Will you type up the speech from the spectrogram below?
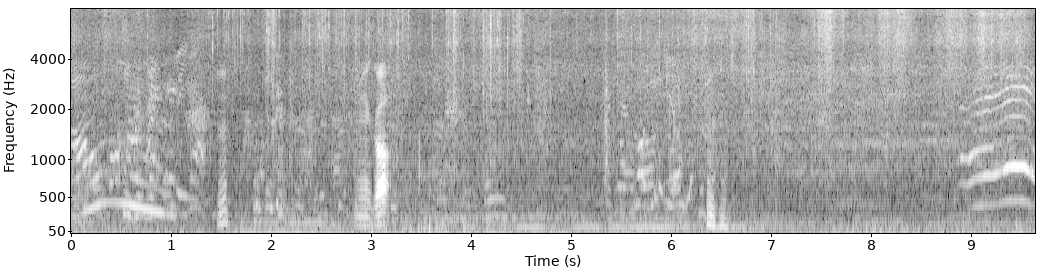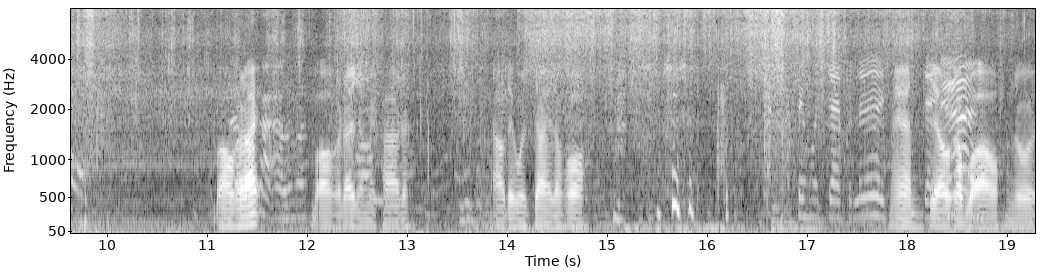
เอา นี่ก็เบาก็ได้เบาก็ได้ยังไม่คาเด้วยเอาแต่หัวใจแล้วพ่อเป็นหัวใจไปเลยแม่นเจียวกับบ่เอาโดย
